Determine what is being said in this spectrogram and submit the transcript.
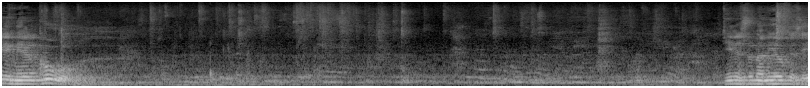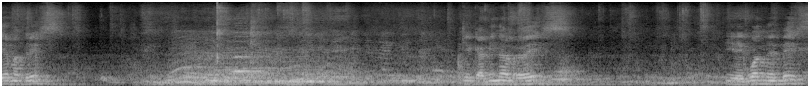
M al cubo. ¿Tienes un amigo que se llama Andrés? Que camina al revés. ¿Y de cuándo en vez?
